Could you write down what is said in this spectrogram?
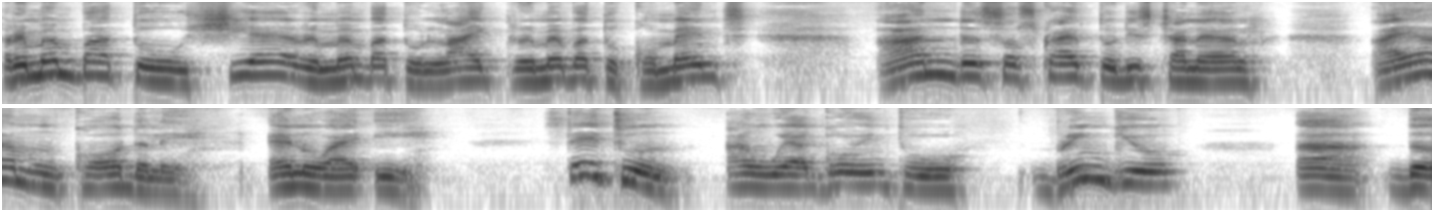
remember to share, remember to like, remember to comment, and subscribe to this channel. I am Cordelly NYE. Stay tuned, and we are going to bring you uh, the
